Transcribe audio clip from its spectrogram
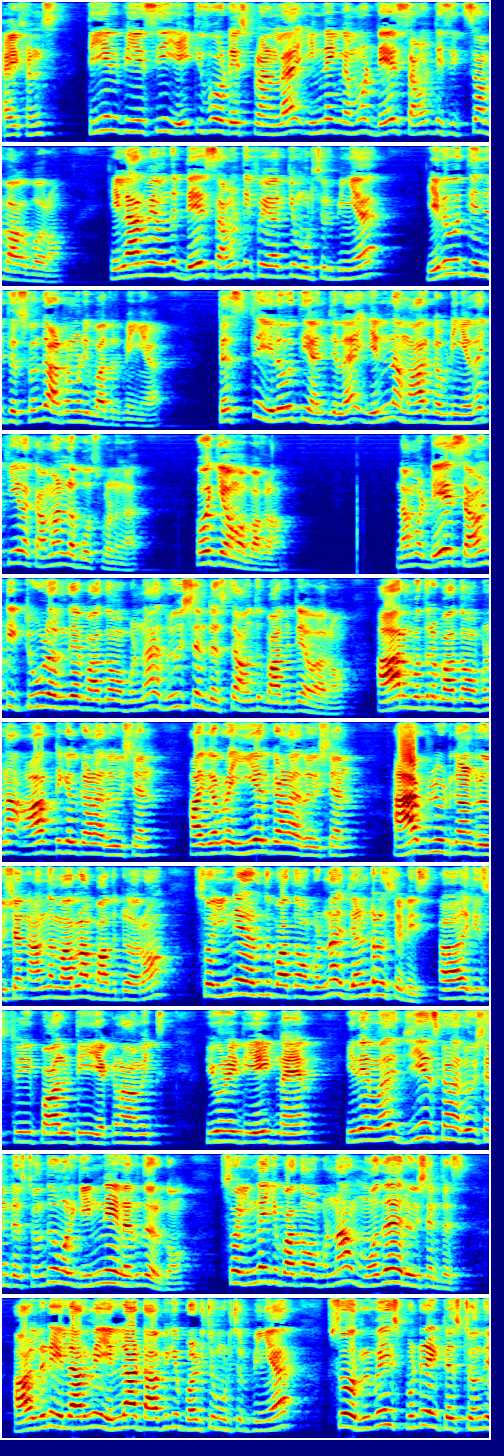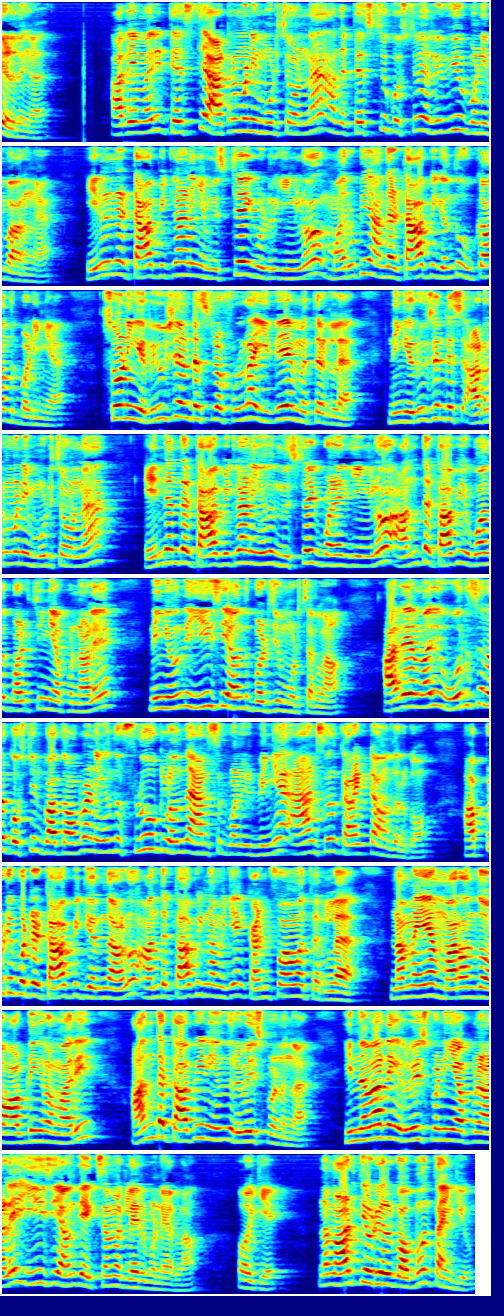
Hi friends TNPSC eighty four days பிளானில் இன்றைக்கி நம்ம டே செவன்ட்டி சிக்ஸ் தான் பார்க்க போகிறோம் எல்லாருமே வந்து டே செவன்ட்டி ஃபைவ் வரைக்கும் முடிச்சிருப்பீங்க. எழுபத்தி அஞ்சு டெஸ்ட் வந்து அட்டன் பண்ணி பார்த்துருப்பீங்க. டெஸ்ட்டு எழுபத்தி அஞ்சில் என்ன மார்க் அப்படிங்கிறத கீழே கமெண்டில் போஸ்ட் பண்ணுங்கள் ஓகே அவங்க பார்க்கலாம். நம்ம டே செவன்ட்டி டூலேருந்தே பார்த்தோம் அப்படின்னா ரிவிஷன் டெஸ்ட்டாக வந்து பார்த்துட்டே வரோம். ஆரம்பத்தில் பார்த்தோம் அப்படின்னா ஆர்டிக்கலுக்கான ரிவிஷன் அதுக்கப்புறம் இயருக்கான ரிவிஷன் ஆப்டிடியூட்கான ரிவிஷன் அந்த மாதிரிலாம் பார்த்துட்டு வரோம். ஸோ இன்னையிலேருந்து பார்த்தோம் அப்படின்னா ஜென்ரல் ஸ்டடீஸ் அதாவது history polity economics unit eight nine இதே மாதிரி ஜிஎஸ்க்கான ரிவிஷன் டெஸ்ட் வந்து உங்களுக்கு இன்னையிலேருந்து இருக்கும். ஸோ இன்றைக்கி பார்த்தோம் அப்படின்னா மொதல் ரிவிஷன் டெஸ்ட் ஆல்ரெடி எல்லாருமே எல்லா டாப்பிக்கும் படித்து முடிச்சிருப்பீங்க. ஸோ ரிவைஸ் பண்ணிட்டு எனக்கு டெஸ்ட் வந்து எழுதுங்க. அதே மாதிரி டெஸ்ட்டு அட்டன் பண்ணி முடிச்ச உடனே அந்த டெஸ்ட்டு கொஸ்டினை ரிவ்யூ பண்ணி பாருங்கள் என்னென்ன டாப்பிக்லாம் நீங்கள் மிஸ்டேக் விட்ருக்கீங்களோ மறுபடியும் அந்த டாபிக் வந்து உட்காந்து படிங்க. ஸோ நீங்கள் ரிவிஷன் டெஸ்ட்டில் ஃபுல்லாக இதே மெத்தடில் நீங்கள் ரிவிஷன் டெஸ்ட் அட்டன் பண்ணி முடித்தோடனே எந்தெந்த டாப்பிக்லாம் நீங்கள் வந்து மிஸ்டேக் பண்ணியிருக்கீங்களோ அந்த டாபிக் உட்காந்து படிச்சீங்க அப்படின்னாலே நீங்கள் வந்து ஈஸியாக வந்து படித்து முடிச்சிடலாம். அதே மாதிரி ஒரு சில கொஸ்டின் பார்த்தோம் அப்படின்னா நீங்கள் வந்து ஃப்ளூக்கில் வந்து ஆன்சர் பண்ணியிருப்பீங்க ஆன்சரும் கரெக்டாக வந்திருக்கும். அப்படிப்பட்ட டாபிக் இருந்தாலும் அந்த டாபிக் நமக்கு ஏன் கன்ஃபார்மாக தெரில நம்ம ஏன் மறந்தோம் அப்படிங்கிற மாதிரி அந்த டாபிக் நீங்கள் வந்து ரிவைஸ் பண்ணுங்கள் இந்த மாதிரி நீங்கள் ரிவைஸ் பண்ணீங்க அப்படின்னாலே ஈஸியாக வந்து எக்ஸாமை கிளியர் பண்ணிடலாம். ஓகே நம்ம அடுத்த வீடியோவில் பார்ப்போம். தேங்க்யூ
